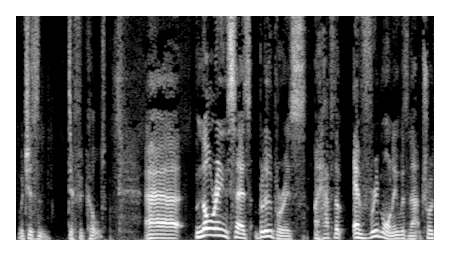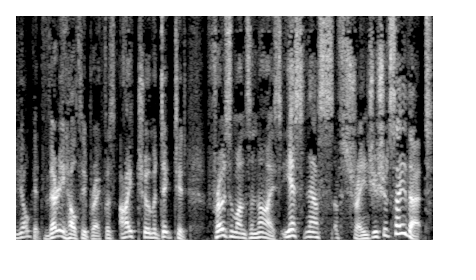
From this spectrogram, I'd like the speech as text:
which isn't difficult. Uh, Noreen says, blueberries. I have them every morning with natural yoghurt. Very healthy breakfast. I too am addicted. Frozen ones are nice. Yes, now, strange you should say that.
